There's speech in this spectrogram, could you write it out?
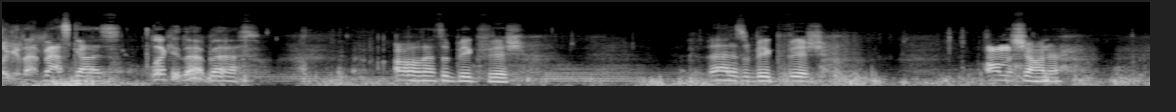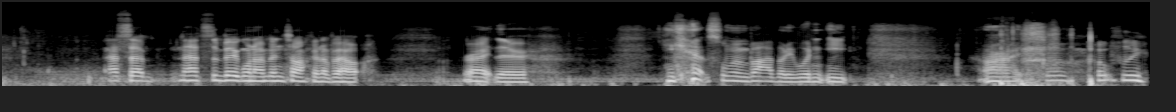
Look at that bass, guys. Look at that bass. Oh, that's a big fish. That is a big fish. On the shiner. That's that that's the big one I've been talking about. Right there. He kept swimming by, but he wouldn't eat. Alright, so hopefully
